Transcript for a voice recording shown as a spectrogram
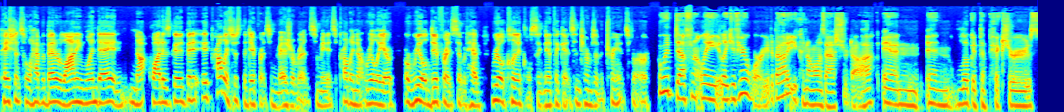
patients will have a better lining one day and not quite as good, but it, it probably is just the difference in measurements. I mean, it's probably not really a, a real difference that would have real clinical significance in terms of a transfer. I would definitely like if you're worried about it, you can always ask your doc and and look at the pictures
